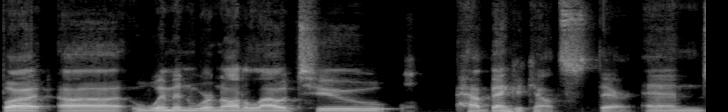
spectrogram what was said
But uh, women were not allowed to have bank accounts there. And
